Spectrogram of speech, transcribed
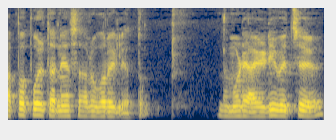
അപ്പോൾ തന്നെ സെർവറിൽ എത്തും. നമ്മുടെ ഐ ഡി വെച്ച്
